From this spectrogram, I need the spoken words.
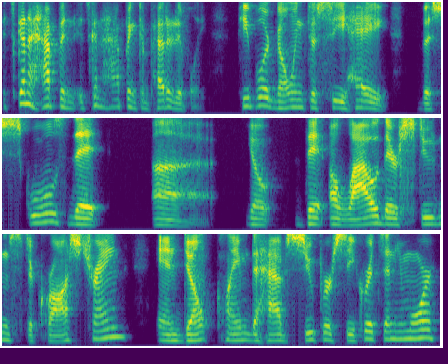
it's going to happen. It's going to happen competitively. People are going to see, hey, the schools that, uh, you know, that allow their students to cross train and don't claim to have super secrets anymore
